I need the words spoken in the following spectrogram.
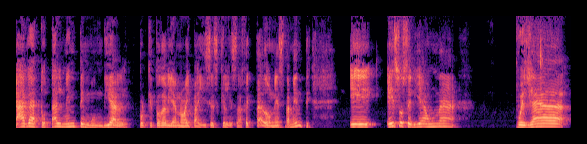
haga totalmente mundial, porque todavía no hay países que les ha afectado, honestamente, eh, eso sería una, pues ya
